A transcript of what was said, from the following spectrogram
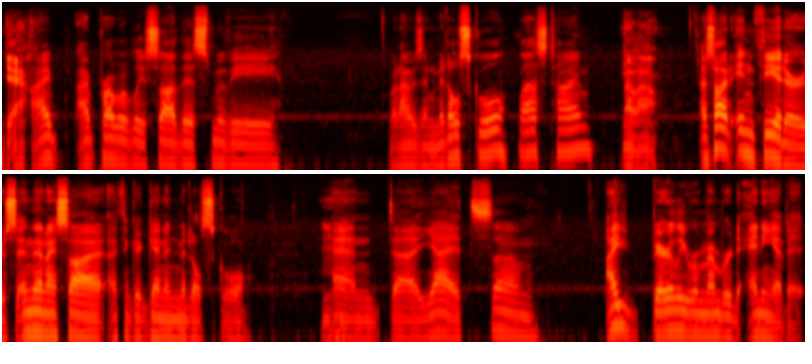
Yeah. I I probably saw this movie when I was in middle school last time. Oh wow. I saw it in theaters, and then I saw it I think again in middle school. Mm-hmm. And uh, yeah, it's um, I barely remembered any of it.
